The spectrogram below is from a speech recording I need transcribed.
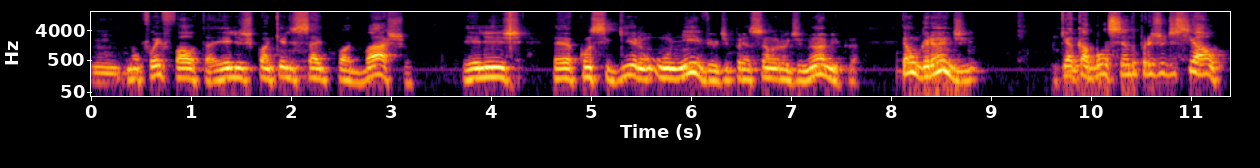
hum. não foi falta. Eles, com aquele sidepod baixo, eles é, conseguiram um nível de pressão aerodinâmica tão grande que acabou sendo prejudicial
